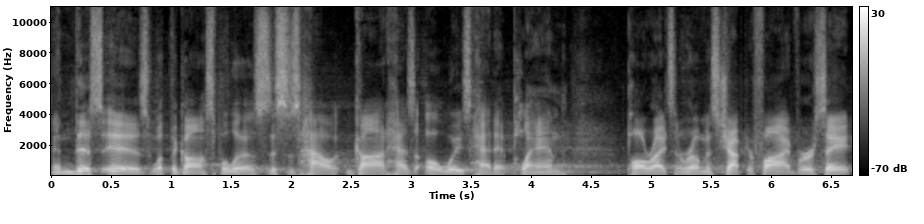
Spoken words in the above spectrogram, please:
And this is what the gospel is. This is how God has always had it planned. Paul writes in Romans chapter 5, verse 8,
